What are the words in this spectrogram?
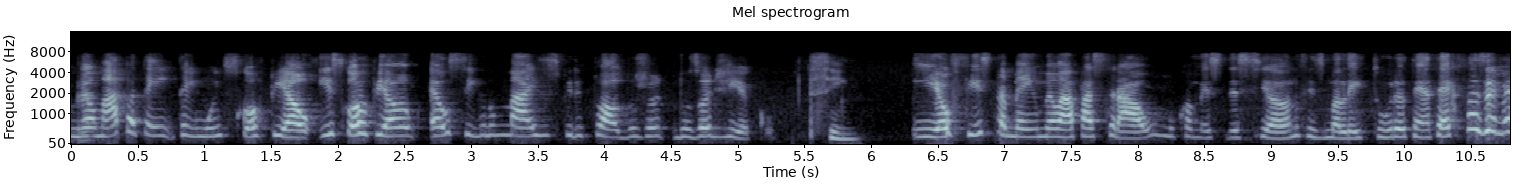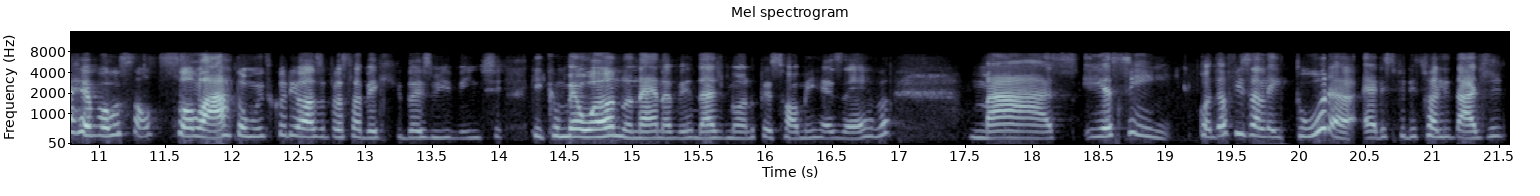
o meu mapa tem, tem muito escorpião. E escorpião é o signo mais espiritual do, do zodíaco. Sim. E eu fiz também o meu mapa astral no começo desse ano, fiz uma leitura. Eu tenho até que fazer minha revolução solar. Estou muito curiosa para saber o que 2020, o que, que o meu ano, né? Na verdade, meu ano pessoal me reserva. Mas, e assim, quando eu fiz a leitura, era espiritualidade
